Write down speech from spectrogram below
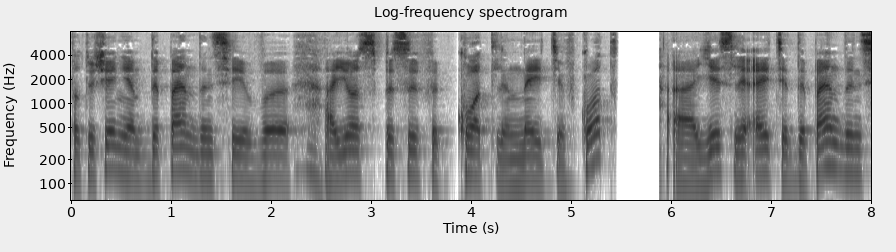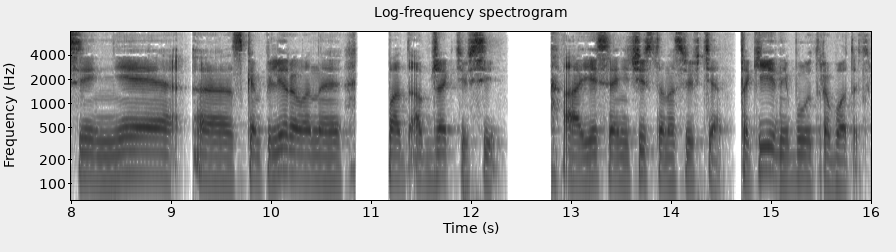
подключением dependency в iOS Specific Kotlin Native Code Э, если эти dependency не э, скомпилированы под Objective-C, а если они чисто на Swift, такие не будут работать.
